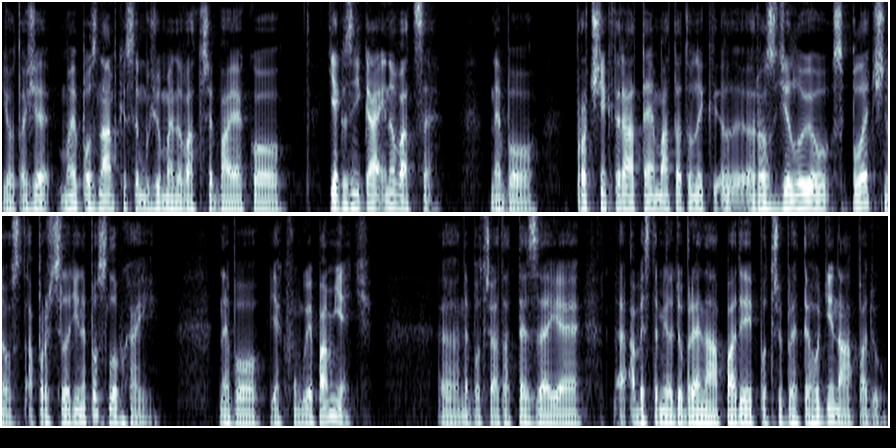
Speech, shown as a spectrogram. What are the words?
Jo, takže moje poznámky se můžou jmenovat třeba jako jak vzniká inovace, nebo proč některá témata tolik eh, rozdělují společnost a proč se lidi neposlouchají, nebo jak funguje paměť, eh, nebo třeba ta teze je, eh, abyste měli dobré nápady, potřebujete hodně nápadů.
